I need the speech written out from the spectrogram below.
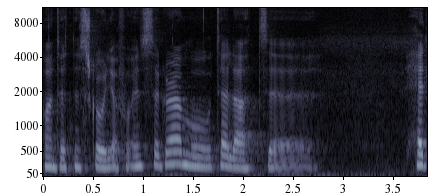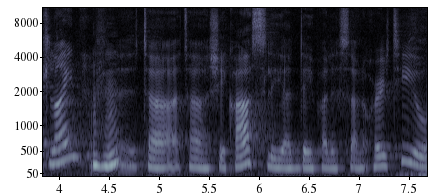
kont qed niskrolja fuq Instagram u telgħet headline ta' xi każ li għaddej bħalissa l-qorti u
